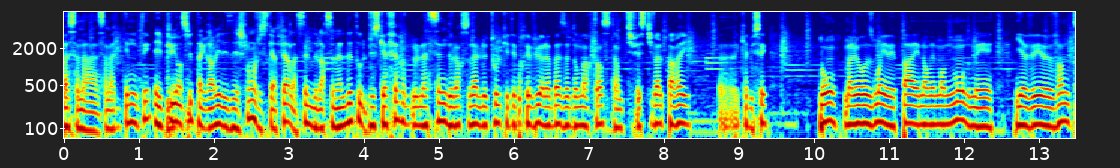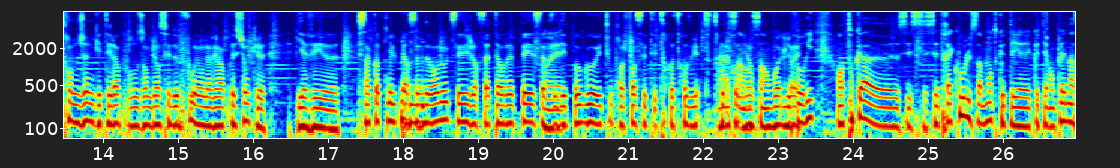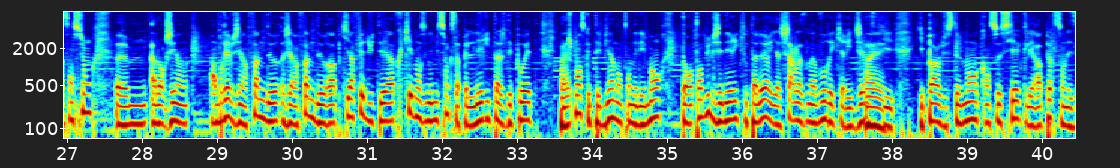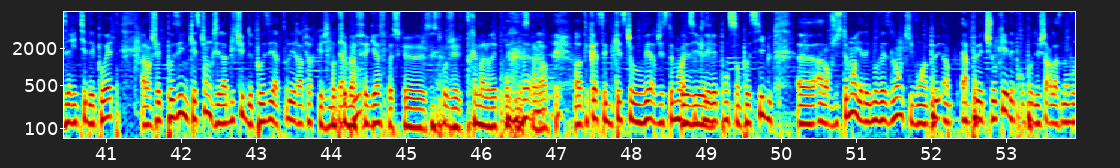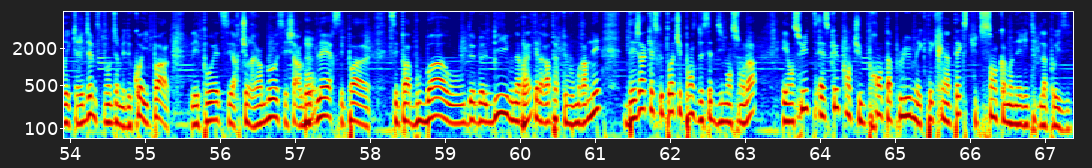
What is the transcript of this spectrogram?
Bah, ça m'a démonté. Et puis ensuite, t'as gravi les échelons jusqu'à faire la scène de l'Arsenal de Toul. Jusqu'à faire de la scène de l'Arsenal de Toul qui était prévue à la base à Don Martin, c'était un petit festival pareil euh, qu'à l'UC. Bon, malheureusement, il n'y avait pas énormément de monde, mais il y avait 20-30 jeunes qui étaient là pour nous ambiancer de fou et on avait l'impression qu'il y avait euh, 50 000 personnes devant nous, tu sais, genre ça turnupait, ça faisait Ouais. des pogos et tout. Franchement, c'était trop, trop bien. Trop, Ah, trop ça, bien. ça envoie de l'euphorie. En tout cas, euh, c'est- très cool. Ça montre que t'es que es en pleine ascension. Euh, alors j'ai un, en bref, j'ai un fan de j'ai un fan de rap qui a fait du théâtre, qui est dans une émission qui s'appelle L'héritage des poètes. Donc, Ouais. je pense que t'es bien dans ton élément. T'as entendu le générique tout à l'heure. Il y a Charles Aznavour et Kerry James qui qui parlent justement qu'en ce siècle, les rappeurs sont les héritiers des poètes. Alors je vais te poser une question que j'ai l'habitude de poser à tous les rappeurs que Ok, j'interviewe. bah fais gaffe parce que ça se trouve, j'ai très mal répondre, mais c'est pas grave. En tout cas, c'est une question ouverte justement et toutes les réponses sont possibles. Euh, alors justement, il y a les mauvaises langues qui vont un peu, un, un peu être choquées des propos de Charles Aznavour et Kerry James qui vont dire mais de quoi il parle Les poètes, c'est Arthur Rimbaud, c'est Charles Mm. Baudelaire, c'est pas, c'est pas Booba ou Double B ou n'importe Ouais. quel rappeur que vous me ramenez. Déjà, qu'est-ce que toi tu penses de cette dimension-là? Et ensuite, est-ce que quand tu prends ta plume et que t'écris un texte, tu te sens comme un héritier de la poésie?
